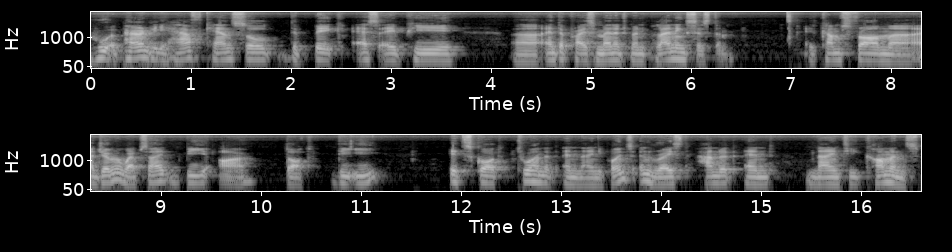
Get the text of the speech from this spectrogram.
who apparently have canceled the big SAP uh, enterprise management planning system. It comes from uh, a German website, br.de. It scored 290 points and raised 190 comments.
